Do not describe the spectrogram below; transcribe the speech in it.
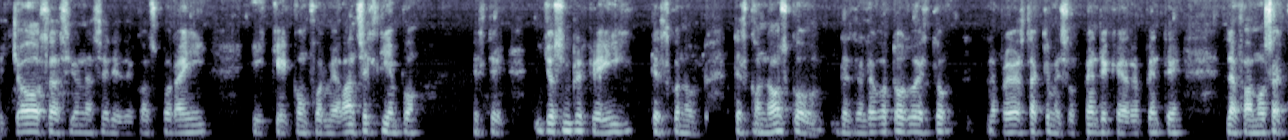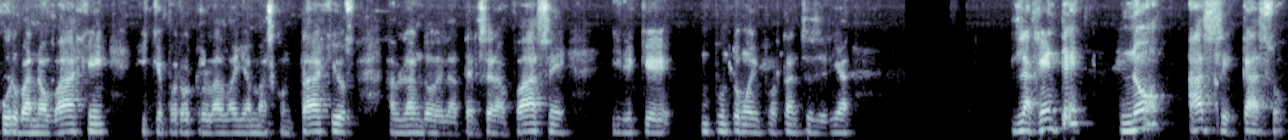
sospechosas y una serie de cosas por ahí, y que conforme avance el tiempo, este, yo siempre creí, desconozco, desconozco desde luego todo esto, la prueba está que me sorprende que de repente la famosa curva no baje y que por otro lado haya más contagios, hablando de la tercera fase y de que un punto muy importante sería, la gente no hace caso,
